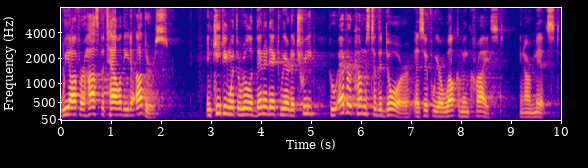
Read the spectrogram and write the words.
We offer hospitality to others. In keeping with the rule of Benedict, we are to treat whoever comes to the door as if we are welcoming Christ in our midst.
